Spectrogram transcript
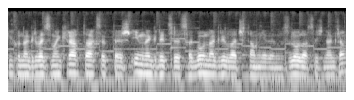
tylko nagrywać z Minecrafta, chcę też inne gry, CSGO nagrywać, tam, nie wiem, z Lola coś nagram.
